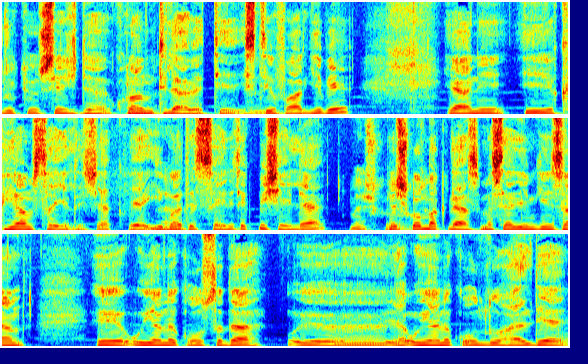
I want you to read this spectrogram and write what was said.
rükû, secde, Kur'an evet. tilaveti, istiğfar evet. gibi yani e, kıyam sayılacak veya ibadet evet. sayılacak bir şeyle meşgul, meşgul olmak lazım. Mesela diyelim ki insan e, uyanık olsa da e, yani uyanık olduğu halde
